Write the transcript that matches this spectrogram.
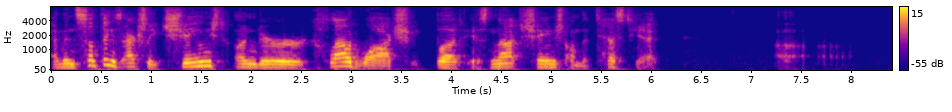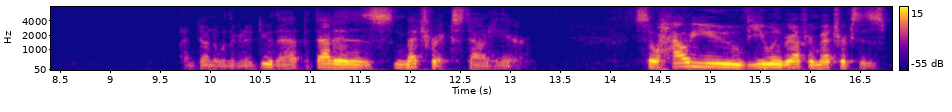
And then something's actually changed under CloudWatch, but is not changed on the test yet. Uh, I don't know when they're going to do that, but that is metrics down here. So how you view and graph your metrics is,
